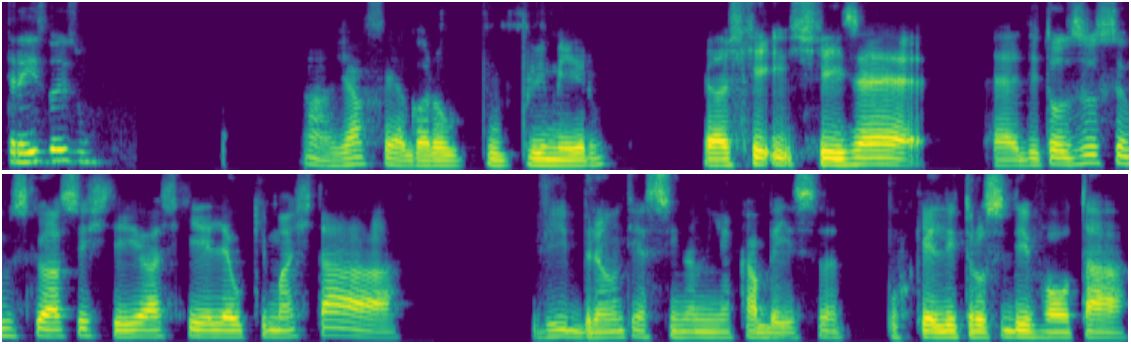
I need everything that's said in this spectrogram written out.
3, 2, 1. Ah, já foi agora o, o primeiro. Eu acho que X é, é, de todos os filmes que eu assisti, eu acho que ele é o que mais tá vibrante assim na minha cabeça, porque ele trouxe de volta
